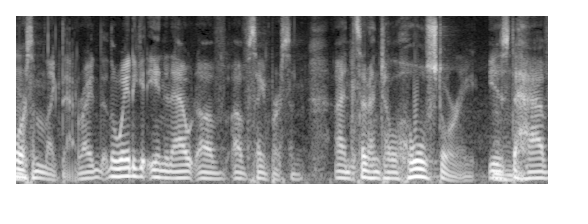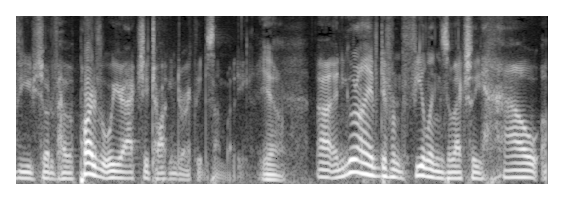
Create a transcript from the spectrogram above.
or something like that right? The way to get in and out of, of second person and sometimes tell the whole story is to have you sort of have a part of it where you're actually talking directly to somebody. Yeah. uh, and you and I have different feelings of actually how uh,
